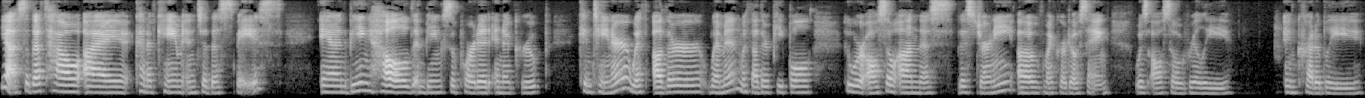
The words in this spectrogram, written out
yeah, so that's how I kind of came into this space and being held and being supported in a group container with other women, with other people who were also on this this journey of microdosing was also really incredibly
